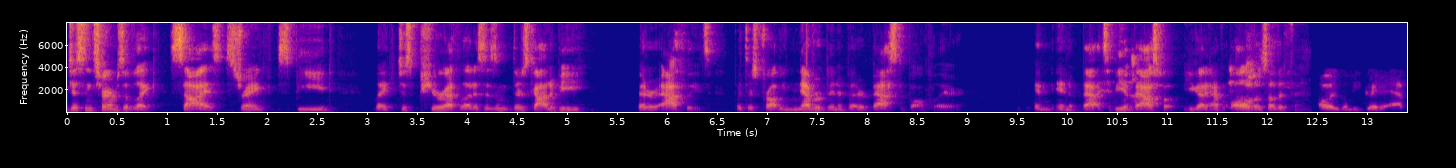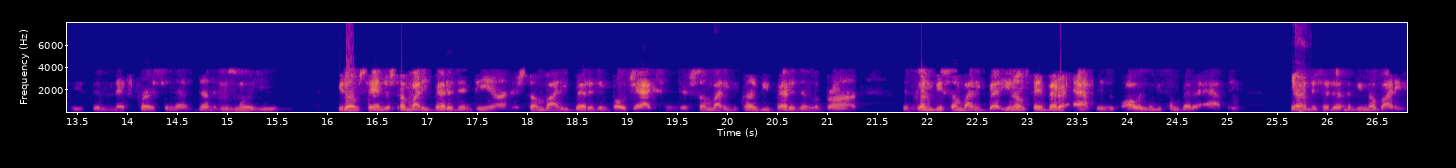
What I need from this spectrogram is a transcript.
just in terms of like size, strength, speed, like just pure athleticism, there's got to be mm-hmm. better athletes. But there's probably never been a better basketball player. And, and a bat to be a basketball, you got to have all those other things. Always gonna be greater athletes than the next person that's done it Mhm. before you. You know what I'm saying? There's somebody better than Deion. There's somebody better than Bo Jackson. There's somebody who's to be better than LeBron. There's going to be somebody better. You know what I'm saying? Better athletes. There's always going to be some better athletes. You know, Yeah. just there's going to be nobody,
